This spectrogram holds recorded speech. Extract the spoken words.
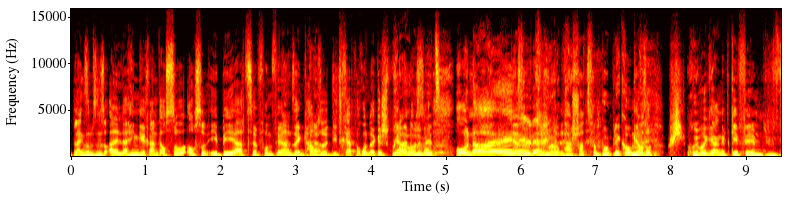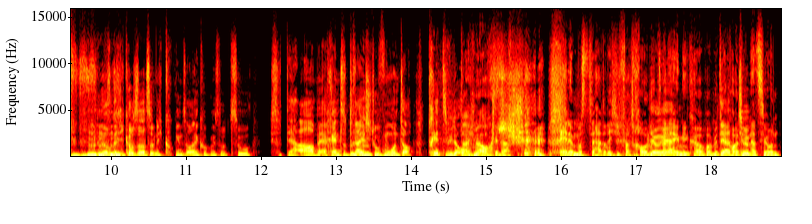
langsam sind so alle dahin gerannt, auch so, auch so ein EB-Arze vom Fernsehen Ja, kam ja. so die Treppe runtergesprintet Ja, und ohne so, Witz. oh nein! Der so, kriegen wir ein paar Shots vom Publikum. Genau so, rübergegangen, gefilmt. Und das richtig Konzentration. Ich gucke ihn so an, ich gucke ihn so zu. Ich so, der Arme, er rennt so drei Mhm. Stufen runter, dreht sich wieder Da um. hab ich mir auch gedacht. Ey, der, muss, der hat richtig Vertrauen in seinen eigenen Körper mit der, der Typ, Koordination.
